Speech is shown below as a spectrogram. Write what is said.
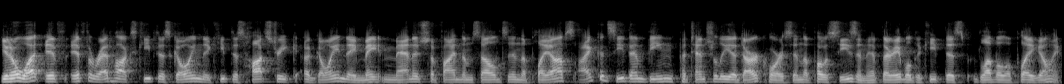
You know what? If if the Redhawks keep this going, they keep this hot streak uh, going, they may manage to find themselves in the playoffs. I could see them being potentially a dark horse in the postseason if they're able to keep this level of play going.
